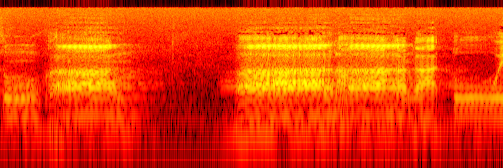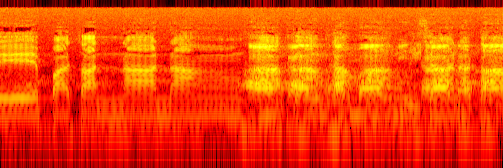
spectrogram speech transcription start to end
สุขัง ปาลากะตุเวปสันนานังอากังธรรมังวิชานตั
